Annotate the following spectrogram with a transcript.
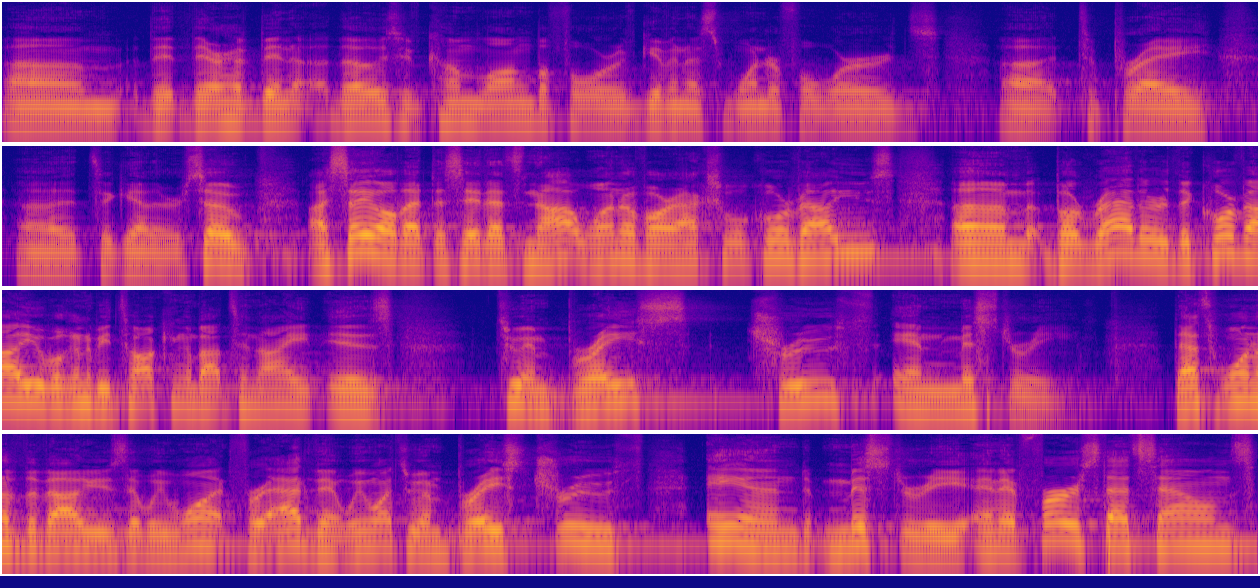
um, that there have been those who've come long before who've given us wonderful words uh, to pray uh, together. So I say all that to say that's not one of our actual core values, um, but rather the core value we're going to be talking about tonight is to embrace truth and mystery. That's one of the values that we want for Advent. We want to embrace truth and mystery. And at first, that sounds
